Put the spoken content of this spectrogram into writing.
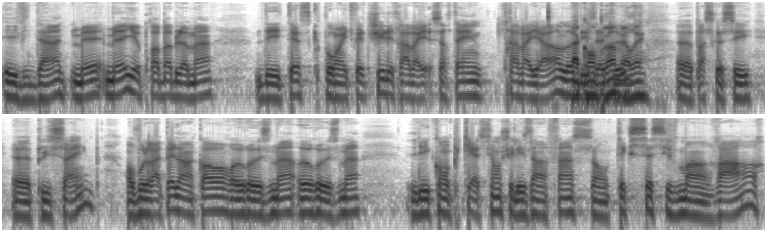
évident, mais, mais il y a probablement des tests qui pourront être faits chez les certains travailleurs, là, des adultes, euh, parce que c'est euh, plus simple. On vous le rappelle encore, heureusement, heureusement, les complications chez les enfants sont excessivement rares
